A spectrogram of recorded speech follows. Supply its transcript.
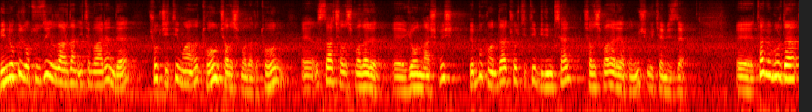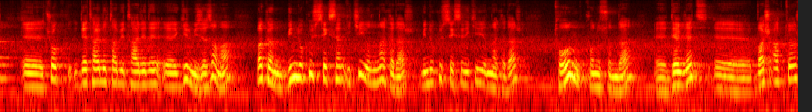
1930'lu yıllardan itibaren de çok ciddi manada tohum çalışmaları, tohum e, ıslah çalışmaları e, yoğunlaşmış ve bu konuda çok ciddi bilimsel çalışmalar yapılmış ülkemizde. E, tabii burada e, çok detaylı tabii tarihte e, girmeyeceğiz ama bakın 1982 yılına kadar 1982 yılına kadar tohum konusunda e, devlet e, baş aktör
